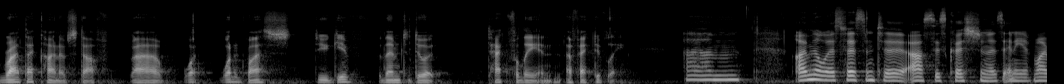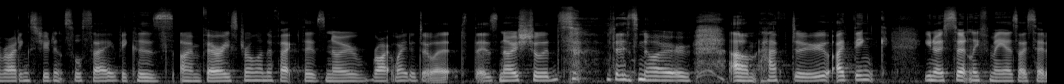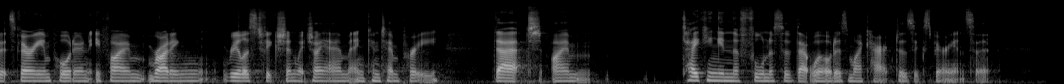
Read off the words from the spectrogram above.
write that kind of stuff, uh, what what advice do you give for them to do it tactfully and effectively? Um, I'm the worst person to ask this question, as any of my writing students will say, because I'm very strong on the fact there's no right way to do it. There's no shoulds. there's no um, have to. I think, you know, certainly for me, as I said, it's very important if I'm writing realist fiction, which I am, and contemporary, that I'm taking in the fullness of that world as my characters experience it.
